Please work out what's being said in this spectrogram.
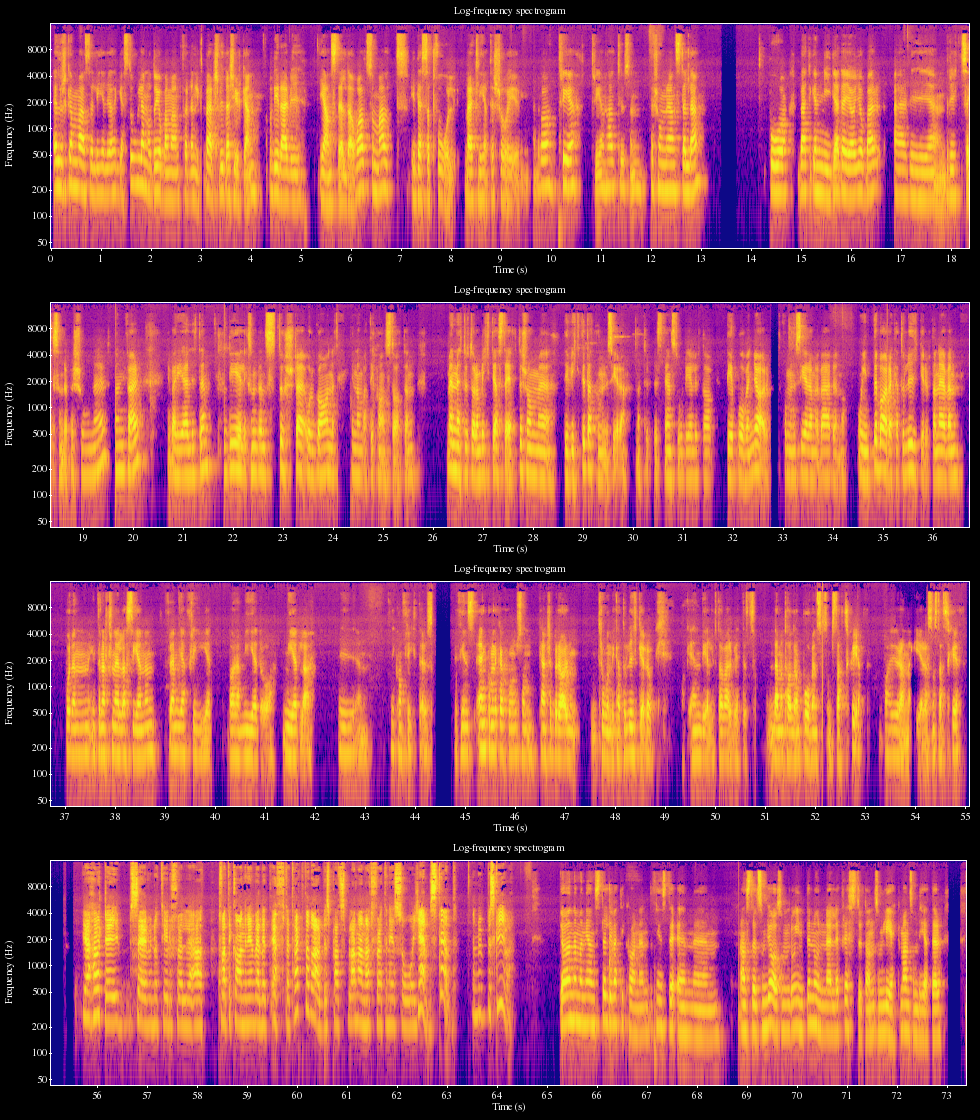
Eller så kan man vara anställd i Heliga stolen och då jobbar man för den liksom världsvida kyrkan. Och det är där vi är anställda. Och allt som allt i dessa två verkligheter så är det var tre, tre och en halv tusen personer anställda. På Vertigan Media där jag jobbar är vi eh, drygt 600 personer ungefär. Det varierar lite. Det är liksom den största organet inom Vatikanstaten. Men ett av de viktigaste eftersom eh, det är viktigt att kommunicera. Naturligtvis, det är en stor del av det påven gör. Kommunicera med världen och, och inte bara katoliker utan även på den internationella scenen. Främja fred, vara med och medla i, eh, i konflikter. Så det finns en kommunikation som kanske berör troende katoliker och, och en del av arbetet där man talar om påven som statschef och hur han agerar som statschef. Jag har hört dig säga vid något tillfälle att Vatikanen är en väldigt eftertraktad arbetsplats, bland annat för att den är så jämställd. Kan du beskriva? Ja, när man är anställd i Vatikanen då finns det en eh, anställd som jag, som då inte är nunna eller präst, utan som lekman som det heter,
